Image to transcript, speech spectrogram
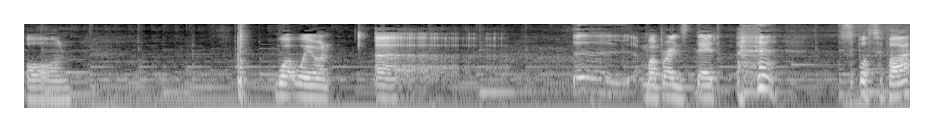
on what we're on. Uh, uh, my brain's dead. Spotify.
